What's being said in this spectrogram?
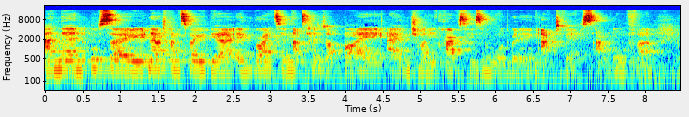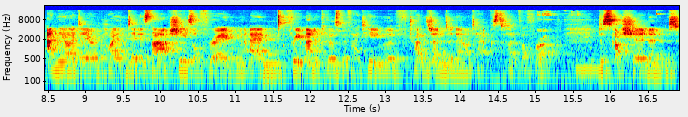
and then also Nail Transphobia in Brighton, that's headed up by um, Charlie Craggs, who's an award-winning activist and author. And the idea behind it is that she's offering um, free manicures with her team of transgender nail techs to kind of offer up discussion and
